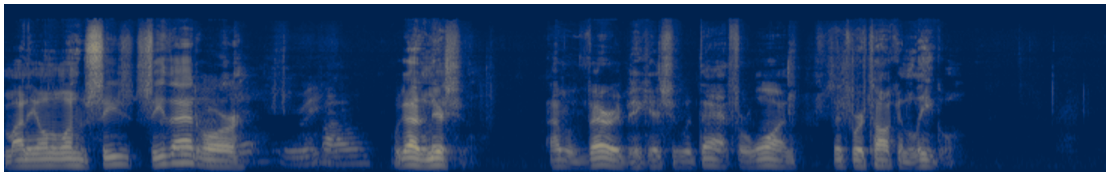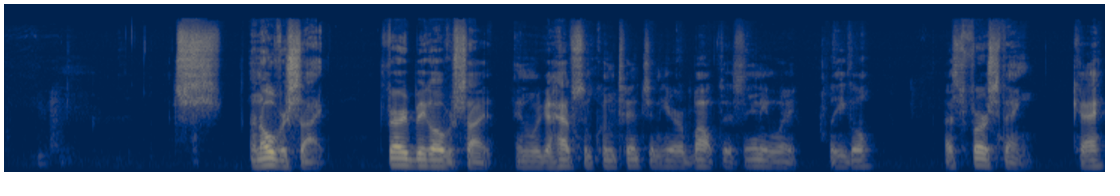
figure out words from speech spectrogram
Am I the only one who sees, see that, or we got an issue? I have a very big issue with that, for one, since we're talking legal. It's An oversight, very big oversight, and we're gonna have some contention here about this anyway, legal. That's first thing, okay?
